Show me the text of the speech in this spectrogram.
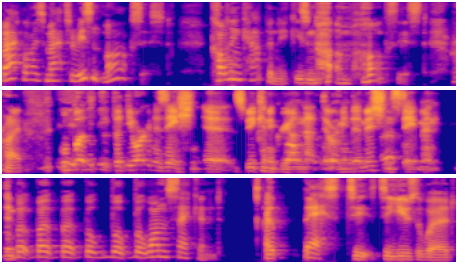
Black Lives Matter isn't Marxist. Colin Kaepernick is not a Marxist, right? Well, but but the organization is. We can agree well, on that, though. But, I mean, the mission uh, statement. The... But, but but but but but one second. At best, to to use the word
